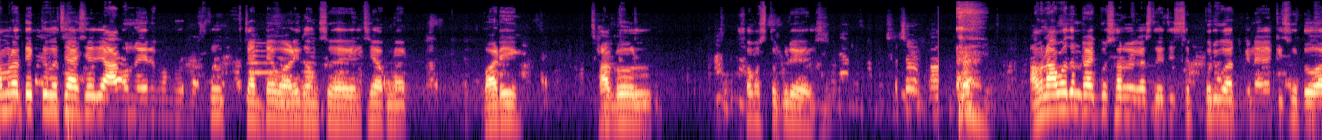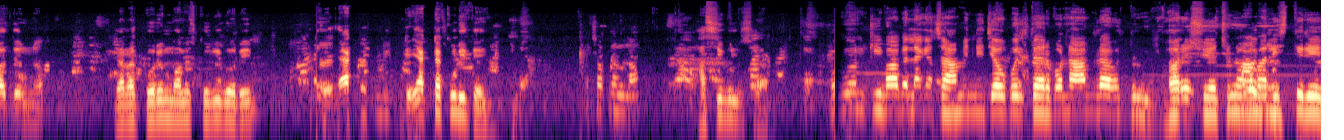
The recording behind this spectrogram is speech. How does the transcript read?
আমরা দেখতে পাচ্ছি আসে যে আগুন এরকম চারটে বাড়ি ধ্বংস হয়ে গেছে আপনার বাড়ি ছাগল সমস্ত পুড়ে গেছে। আমরা আবেদন রাখব সরকারের কাছ থেকে যে সে পরিবারকে না কিছু দেওয়ার জন্য যারা গরিব মানুষ খুবই গরিব। একটা কুড়ি একটা কুড়িতে। হাসিবুল ইসলাম। আগুন কীভাবে লেগেছে আমি নিজেও বলতে পারব না আমরা ঘরে শুয়েছিল আমার স্ত্রী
